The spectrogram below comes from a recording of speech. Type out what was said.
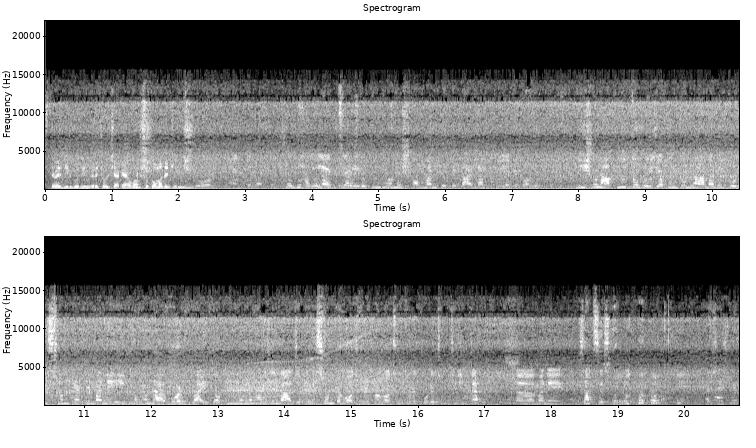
আসতে পারে দীর্ঘদিন ধরে চলছে একটা অ্যাওয়ার্ডসও তোমাদের জন্য। ভীষণ একদম একদম। খুব ভালো লাগছে আর এরকম ধরনের সম্মান পেতে কার না ভালো লাগে বলো? ভীষণ আপ্লুত হই যখন তোমরা আমাদের পরিশ্রমটাকে মানে এইভাবে আমরা অ্যাওয়ার্ড পাই তখন মনে হয় যে না যে পরিশ্রমটা বছরের পর বছর ধরে করে চলছি সেটা মানে সাকসেস হলো। আর শেষমেশ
